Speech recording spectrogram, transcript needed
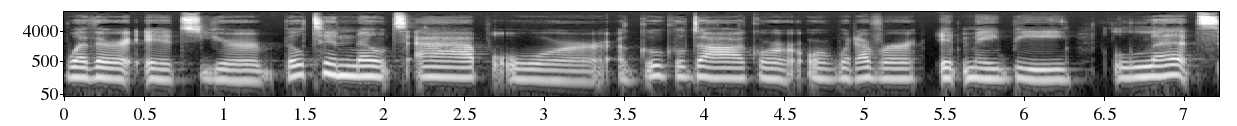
whether it's your built in notes app or a Google Doc or, or whatever it may be. Let's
